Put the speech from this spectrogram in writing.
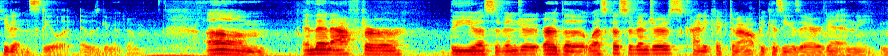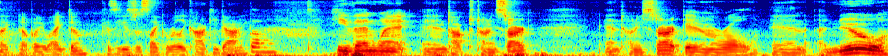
he didn't steal it. It was given to him. Um, and then after the U.S. Avengers or the West Coast Avengers kind of kicked him out because he was arrogant and he, like nobody liked him because he was just like a really cocky guy. He then went and talked to Tony Stark, and Tony Stark gave him a role in a new,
